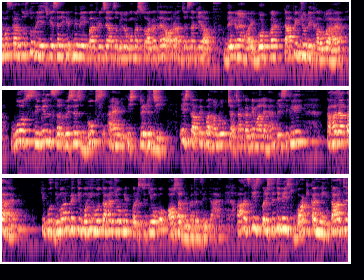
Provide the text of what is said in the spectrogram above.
नमस्कार दोस्तों री एजुकेशन एकेडमी में एक बार फिर से आप सभी लोगों का स्वागत है। और आज जैसा कि आप देख रहे हैं व्हाइट बोर्ड पर टॉपिक जो लिखा हुआ है, वो civil services books and strategy इस टॉपिक पर हम लोग चर्चा करने वाले हैं। बेसिकली कहा जाता है कि बुद्धिमान व्यक्ति वही होता है जो अपनी परिस्थितियों को अवसर में बदल देता है। आज की इस परिस्थिति में इस वाक्य का निहितार्थ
